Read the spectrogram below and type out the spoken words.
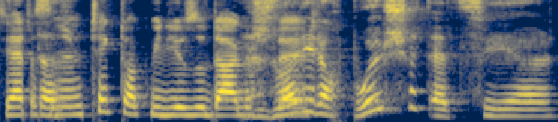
Sie hat das, Das- in einem TikTok-Video so Soll die dargestellt. doch Bullshit erzählen?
